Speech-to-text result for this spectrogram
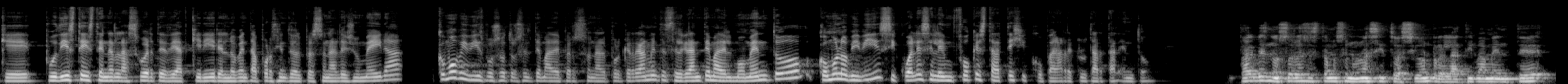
que pudisteis tener la suerte de adquirir el 90% del personal de Jumeira. ¿Cómo vivís vosotros el tema de personal? Porque realmente es el gran tema del momento. ¿Cómo lo vivís y cuál es el enfoque estratégico para reclutar talento? Tal vez nosotros estamos en una situación relativamente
